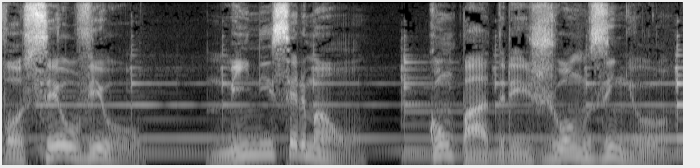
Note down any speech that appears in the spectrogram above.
Você ouviu Mini Sermão, Compadre Joãozinho.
